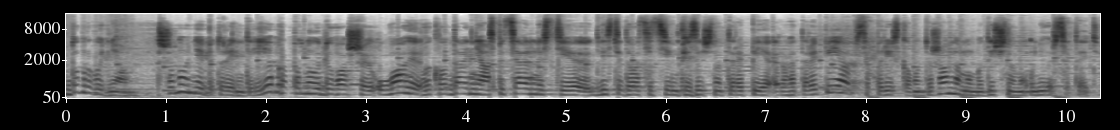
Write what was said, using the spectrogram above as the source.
Доброго дня, шановні абітурієнти. Я пропоную до вашої уваги викладання спеціальності 227 фізична терапія, ерготерапія в Запорізькому державному медичному університеті.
